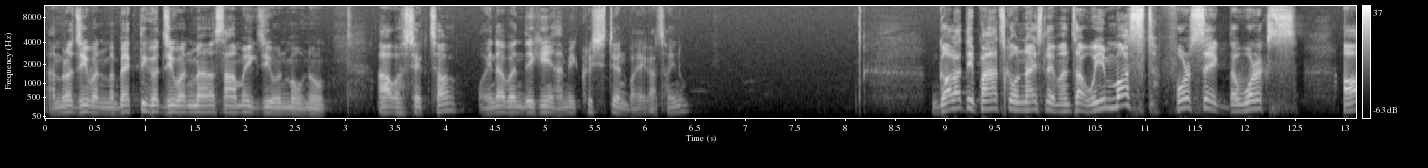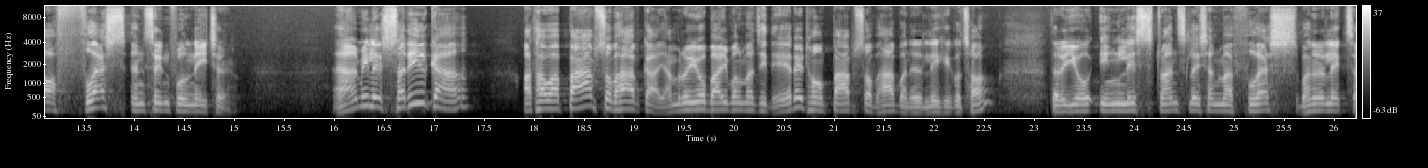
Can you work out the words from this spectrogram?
हाम्रो जीवनमा व्यक्तिगत जीवनमा सामूहिक जीवनमा हुनु आवश्यक छ। होइन भनेदेखि हामी क्रिस्चियन भएका छैनौँ। गलती पाँचको उन्नाइसले भन्छ we must forsake the works of flesh and sinful nature हामीले शरीरका अथवा पाप स्वभावका हाम्रो यो बाइबलमा चाहिँ धेरै ठाउँ पाप स्वभाव भनेर लेखेको छ। तर यो इङ्ग्लिस ट्रान्सलेसनमा फ्ल्यास भनेर लेख्छ।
